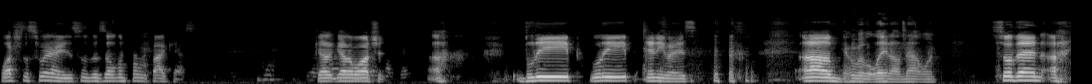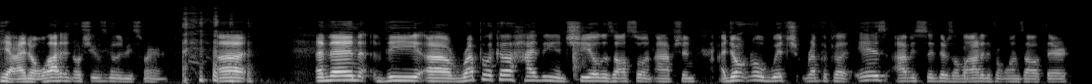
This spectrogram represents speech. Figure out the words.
watch the swearing. This is the Zelda Informer podcast. Gotta- gotta watch it. Uh, bleep, bleep. Anyways, um, Yeah, a little late on that one. so then, uh, yeah, I know. Well, I didn't know she was going to be swearing. Uh, and then the uh, replica Hylian shield is also an option. I don't know which replica it is. Obviously, there's a lot of different ones out there.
